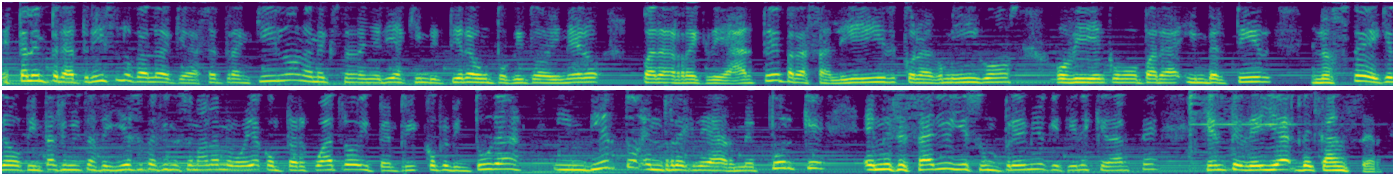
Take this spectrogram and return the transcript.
está la emperatriz, lo que habla de que ser tranquilo, no me extrañaría que invirtiera un poquito de dinero para recrearte, para salir con amigos, o bien como para invertir, no sé, quiero pintar figuritas de yeso este fin de semana, me voy a comprar cuatro y compro pintura, invierto en recrearme, porque es necesario y es un premio que tienes que darte gente bella de cáncer.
